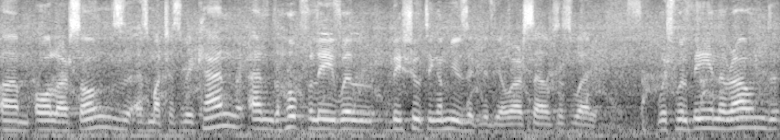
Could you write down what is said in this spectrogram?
um, all our songs as much as we can, and hopefully, we'll be shooting a music video ourselves as well, which will be in around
